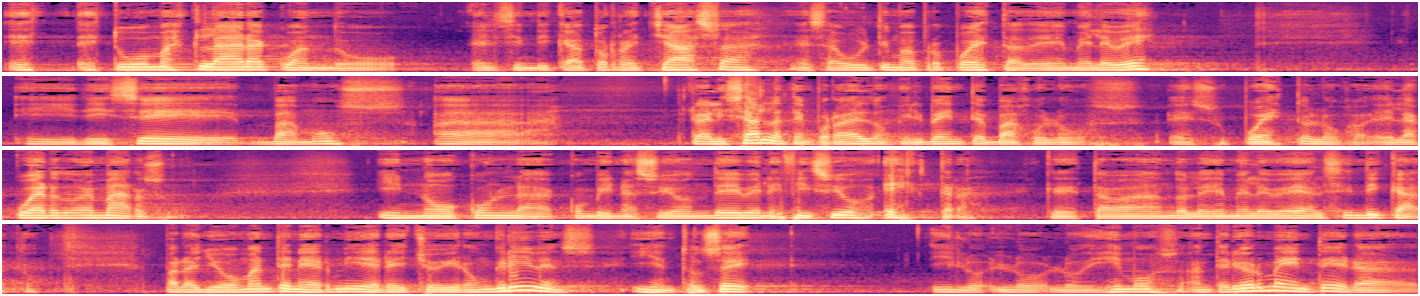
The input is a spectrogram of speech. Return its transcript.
estuvo más clara cuando el sindicato rechaza esa última propuesta de MLB y dice vamos a realizar la temporada del 2020 bajo los eh, supuestos, el acuerdo de marzo, y no con la combinación de beneficios extra que estaba dándole MLB al sindicato, para yo mantener mi derecho a ir a un grievance. Y entonces, y lo, lo dijimos anteriormente, era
